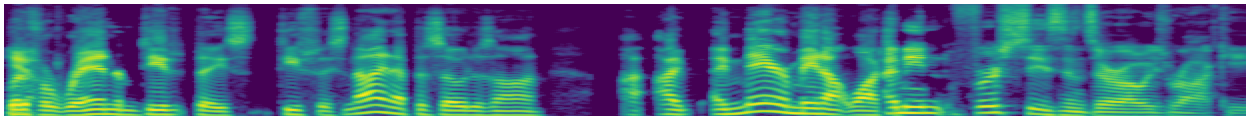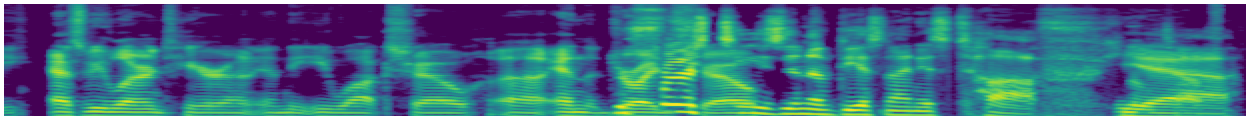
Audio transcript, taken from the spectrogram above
But if Hmm. A random Deep Space Deep Space Nine episode is on, I I, may or may not watch it. I it. mean, first seasons are always rocky, as we learned here in the Ewok show uh, and the Droid the first show. season of DS9 is tough. Yeah. tough.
